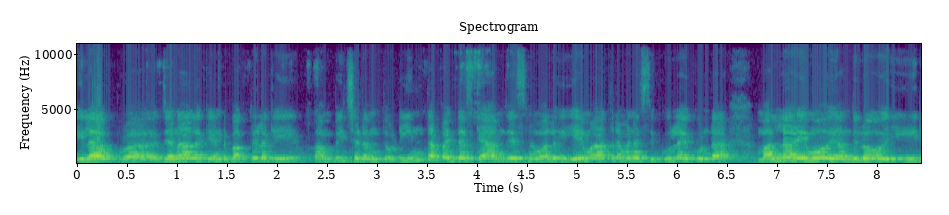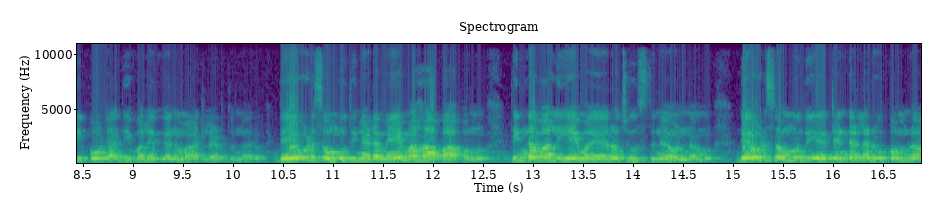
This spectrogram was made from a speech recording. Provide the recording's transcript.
ఇలా జనాలకి అంటే భక్తులకి పంపించడంతో ఇంత పెద్ద స్కామ్ చేసిన వాళ్ళు ఏ మాత్రమైన సిగ్గు లేకుండా మళ్ళా ఏమో అందులో ఈ రిపోర్ట్ అది ఇవ్వలేదు కానీ మాట్లాడుతున్నారు. దేవుడు సొమ్ము తినడమే మహాపాపము. తిన్న వాళ్ళు ఏమయ్యారో చూస్తూనే ఉన్నాము. దేవుడు సొమ్ము టెండర్ల రూపంలో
